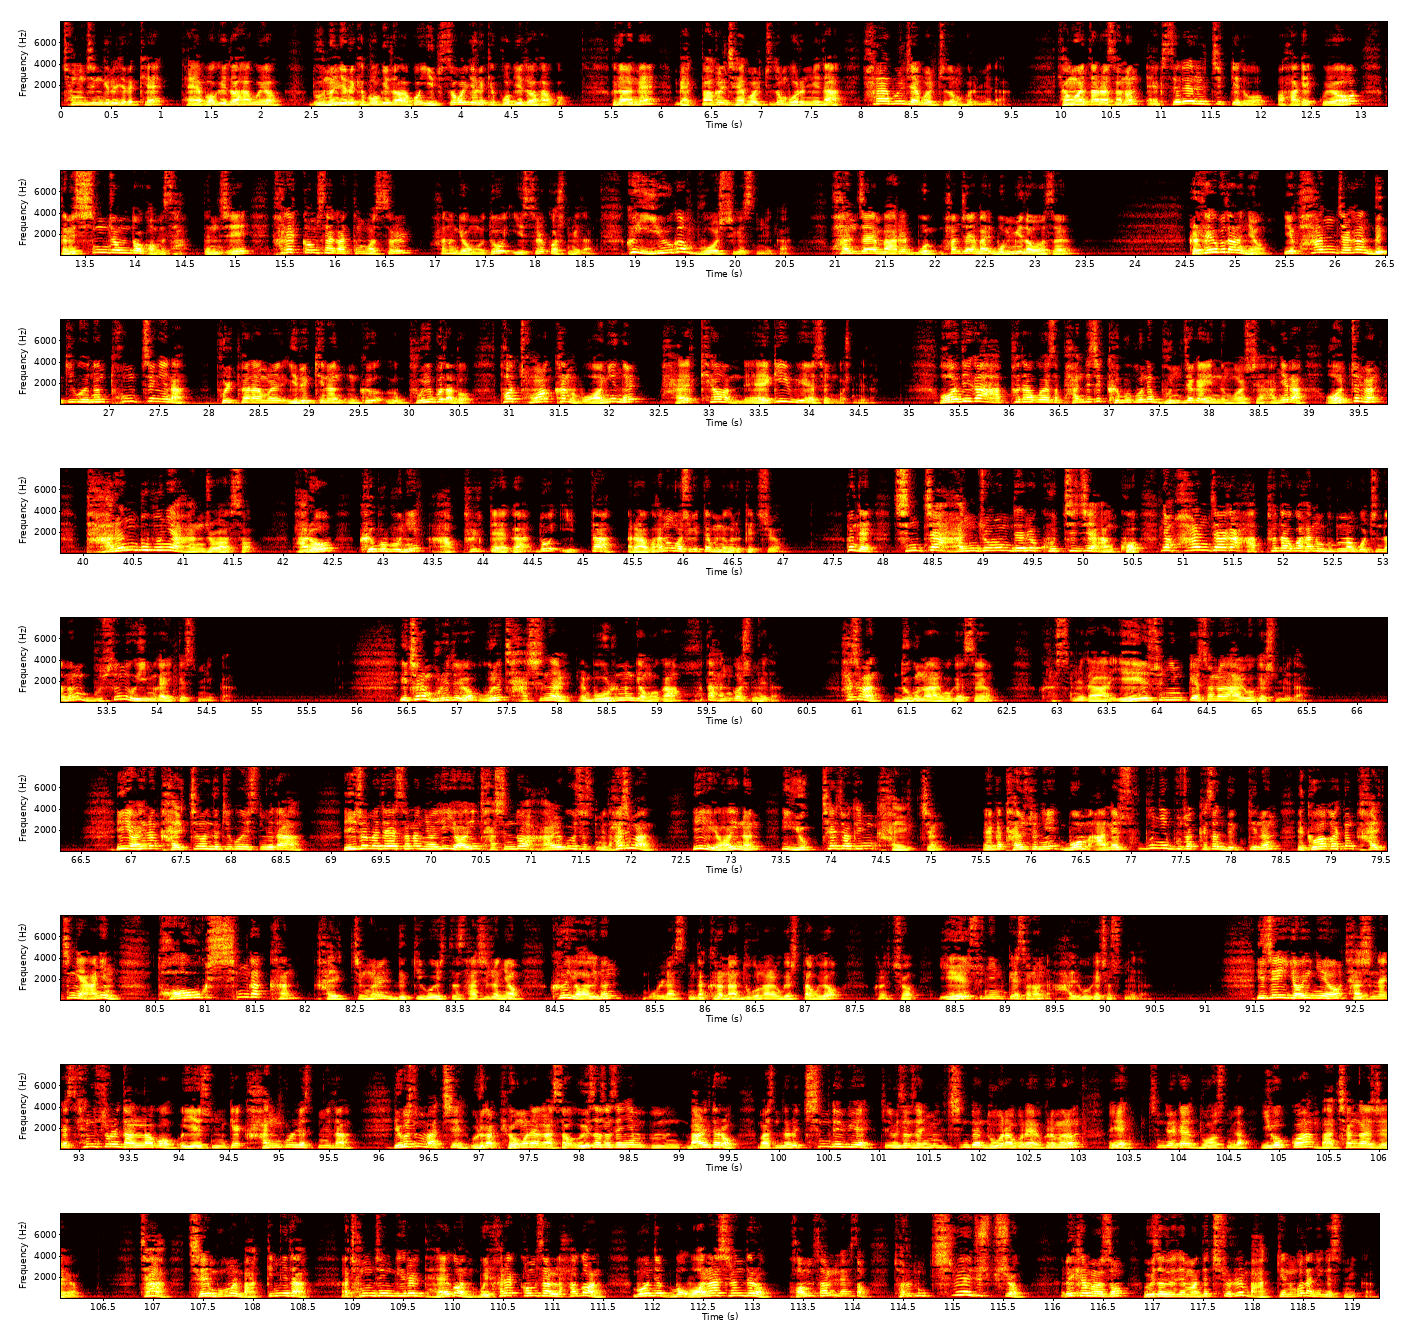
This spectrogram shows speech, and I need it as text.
청진기를 이렇게 대보기도 하고요. 눈을 이렇게 보기도 하고 입속을 이렇게 보기도 하고 그 다음에 맥박을 재볼지도 모릅니다. 혈압을 재볼지도 모릅니다. 경우에 따라서는 엑스레이를 찍기도 하겠고요. 그 다음에 심전도 검사든지 혈액 검사 같은 것을 하는 경우도 있을 것입니다. 그 이유가 무엇이겠습니까? 환자의 말을, 환자의 말이 못 믿어서요? 그렇다기보다는요, 이 환자가 느끼고 있는 통증이나 불편함을 일으키는 그, 그 부위보다도 더 정확한 원인을 밝혀내기 위해서인 것입니다. 어디가 아프다고 해서 반드시 그 부분에 문제가 있는 것이 아니라 어쩌면 다른 부분이 안 좋아서 바로 그 부분이 아플 때가 또 있다라고 하는 것이기 때문에 그렇겠죠. 근데 진짜 안 좋은 데를 고치지 않고 그냥 환자가 아프다고 하는 부분만 고친다면 무슨 의미가 있겠습니까? 이처럼 우리도요, 우리 자신을 모르는 경우가 허다한 것입니다. 하지만 누구는 알고 계세요? 그렇습니다. 예수님께서는 알고 계십니다. 이 여인은 갈증을 느끼고 있습니다. 이 점에 대해서는요, 이 여인 자신도 알고 있었습니다. 하지만 이 여인은 이 육체적인 갈증, 그러니까 단순히 몸 안에 수분이 부족해서 느끼는 그와 같은 갈증이 아닌 더욱 심각한 갈증을 느끼고 있었던 사실은요, 그 여인은 몰랐습니다. 그러나 누구는 알고 계셨다고요? 그렇죠. 예수님께서는 알고 계셨습니다. 이제 이 여인이요, 자신에게 생수를 달라고 예수님께 간구를 했습니다. 이것은 마치 우리가 병원에 가서 의사 선생님 음, 말대로, 말씀대로 침대 위에, 의사 선생님이 침대에 누우라고 그래요. 그러면은, 예, 침대에 누웠습니다. 이것과 마찬가지예요. 자, 제 몸을 맡깁니다. 아, 청진기를 대건, 뭐 혈액 검사를 하건, 뭐 이제 뭐 원하시는 대로 검사를 해서 저를 좀 치료해 주십시오. 이렇게 하면서 의사 선생님한테 치료를 맡기는 것 아니겠습니까?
